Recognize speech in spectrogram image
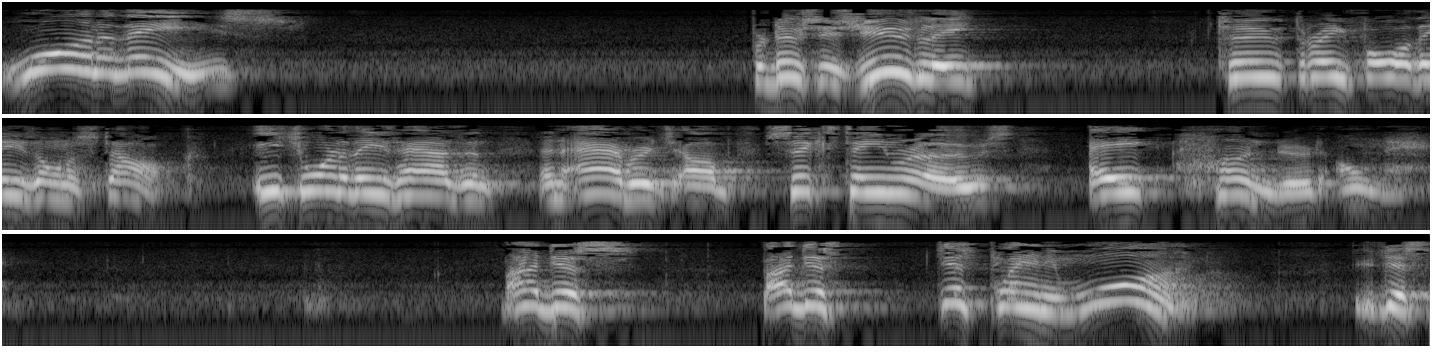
One of these produces usually two, three, four of these on a stalk. Each one of these has an, an average of 16 rows, 800 on that. By just, by just just planting one, you just,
